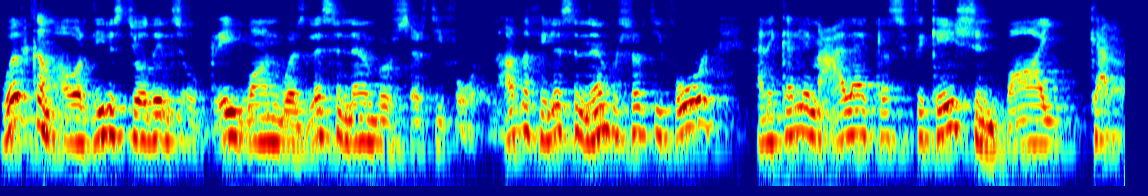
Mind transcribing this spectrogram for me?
Welcome our dear students of grade 1 with lesson number 34 النهارده في lesson number 34 هنتكلم على classification by color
